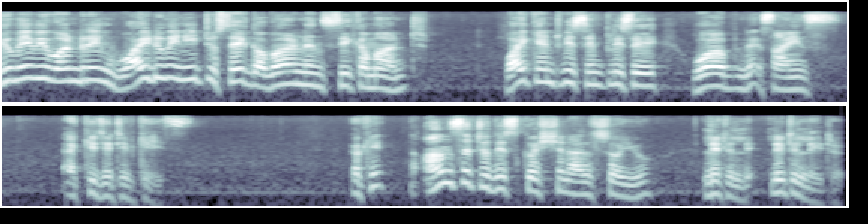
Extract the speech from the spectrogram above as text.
You may be wondering why do we need to say govern and C command? Why can't we simply say verb assigns accusative case? Okay? The answer to this question I will show you little, little later.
